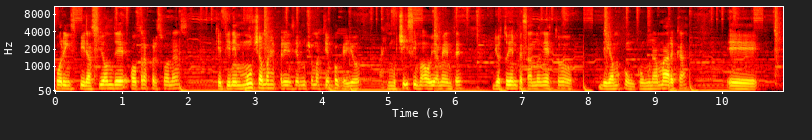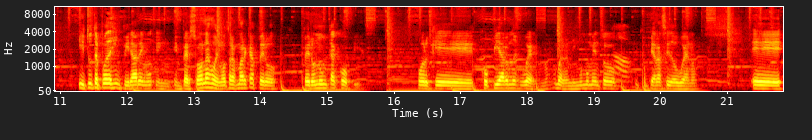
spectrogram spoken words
por inspiración de otras personas que tienen mucha más experiencia, mucho más tiempo que yo. Hay muchísimas, obviamente. Yo estoy empezando en esto, digamos, con, con una marca. eh, y tú te puedes inspirar en, en- en personas o en otras marcas, pero, pero nunca copies. Porque copiar no es bueno, ¿no? Bueno, en ningún momento No. copiar ha sido bueno. Eh,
